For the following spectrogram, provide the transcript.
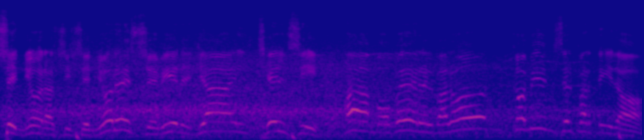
Señoras y señores, se viene ya el Chelsea a mover el balón. Comienza el partido.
